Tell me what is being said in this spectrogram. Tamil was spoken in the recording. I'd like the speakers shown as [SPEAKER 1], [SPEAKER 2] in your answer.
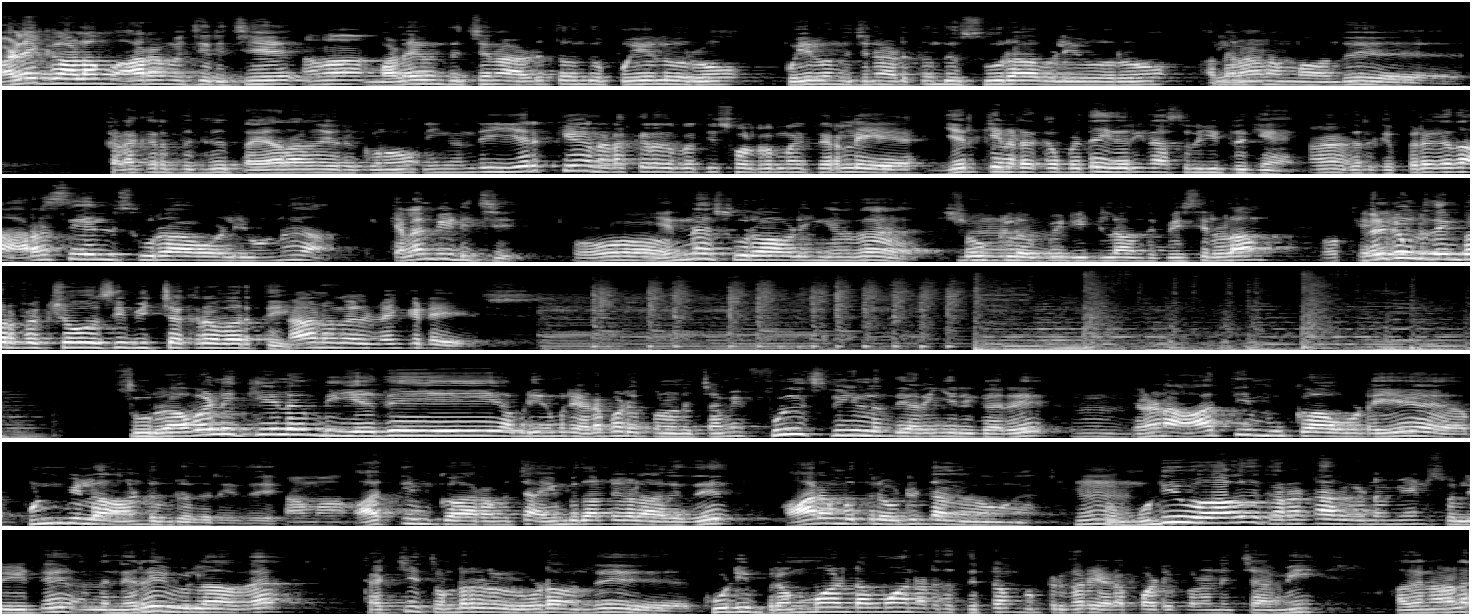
[SPEAKER 1] மழைக்காலம் ஆரம்பிச்சிருச்சு. மழை வந்துச்சுன்னா அடுத்து வந்து புயல் வரும். புயல் வந்துச்சுன்னா அடுத்து வந்து சூறாவளி வரும். அதெல்லாம் நம்ம வந்து கடக்கிறதுக்கு தயாராக இருக்கணும்.
[SPEAKER 2] நீங்க வந்து இயற்கையா நடக்கிறத பத்தி சொல்ற மாதிரி தெரியலையே.
[SPEAKER 1] இயற்கை நடக்கப்படி தான் இது வரைக்கும் நான் சொல்லிட்டு இருக்கேன். இதற்கு பிறகுதான் அரசியல் சூறாவளி ஒண்ணு கிளம்பிடுச்சு. என்ன சூறாவளிங்கிறத ஷோக்குள்ள போய் டீட்டெயிலா வந்து பேசிடலாம். Welcome to the imperfect show Cibi Chakravarthy
[SPEAKER 2] நான் உங்கள் வெங்கடேஷ்.
[SPEAKER 1] சுரவழி கிளம்பியதே அப்படிங்கிற மாதிரி எடப்பாடி பழனிசாமி ஃபுல் ஸ்விங்ல இருந்து இறங்கி இருக்காரு
[SPEAKER 2] ம்,
[SPEAKER 1] ஏன்னா அதிமுகவுடைய பொன்விழா ஆண்டு பிரதர் இது. அதிமுக ஆரம்பிச்சு ஐம்பது ஆண்டுகள் ஆகுது. ஆரம்பத்துல விட்டுட்டாங்க அவங்க. முடிவாவது கரெக்டா இருக்கணுமேன்னு சொல்லிட்டு அந்த நிறைவு விழாவை கட்சி தொண்டர்களோட வந்து கூடி பிரம்மாண்டமா நடத்த திட்டம் போட்டிருக்காரு எடப்பாடி பழனிசாமி. அதனால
